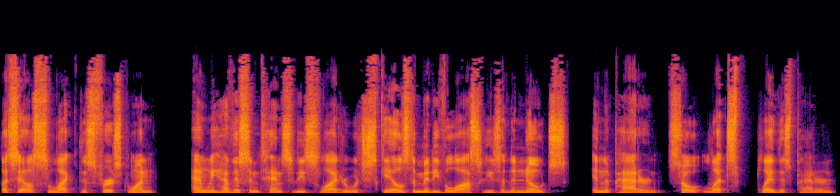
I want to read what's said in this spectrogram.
Let's say I'll select this first one. And we have this intensity slider which scales the MIDI velocities of the notes in the pattern. So let's play this pattern.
